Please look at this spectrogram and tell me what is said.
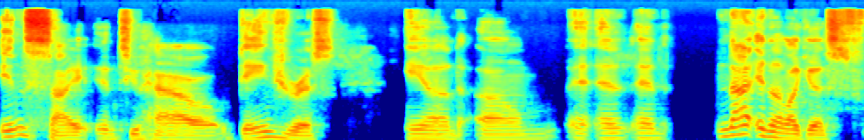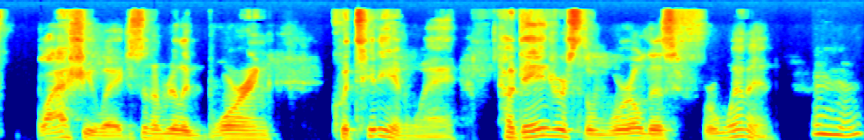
insight into how dangerous and um and and not in a like a splashy way just in a really boring quotidian way how dangerous the world is for women Mhm.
